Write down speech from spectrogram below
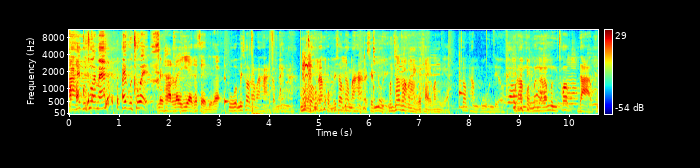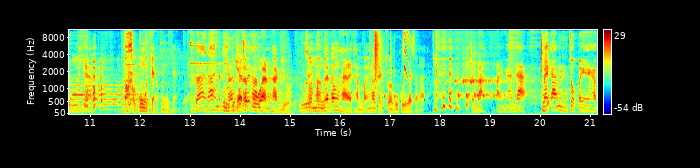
อะให้กูช่วยไหม ให้กูช่วย ไม่ทันแล้วเฮียจะเสร็จอยู่แล้ว กูไม่ชอบทำอาหารกับแม่งนะคุณผู้ชมครับผมไม่ชอบทำอาหารกับเชฟหนุ่ยมึงชอบทำอาหารกับใครบ้างเนี่ยชอบทำกูคนเดียวกูทำเหมือนมึงอะแล้วมึงชอบด่ากูเฮียเอาเอากุ้งมาแกะเอากุ้งมาแกะได้ได้มาดิมึงต้องเดี๋แกะยวแล้วกูช่วยกูทำหั่นผักอยู่ดูให้ส่วนมึงทำก็ต้องหาอะไรทำบ้างนอกจากชวนกูคุยไร้สาระ เห็นปะถ่ายงานยาก รายการมันถึงจบไปไงครับ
